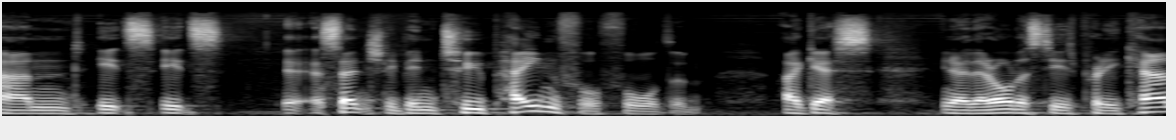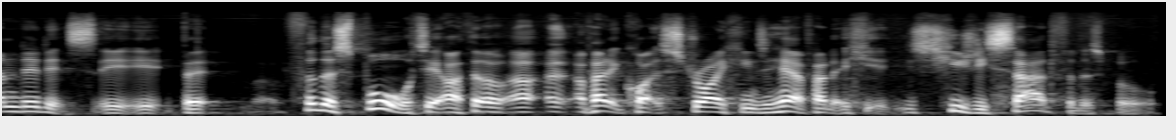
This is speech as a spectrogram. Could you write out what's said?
and it's, it's essentially been too painful for them. I guess you know, their honesty is pretty candid. It's, it, it, but for the sport, it, I thought I, have had it quite striking to hear. I've had it, it's hugely sad for the sport.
